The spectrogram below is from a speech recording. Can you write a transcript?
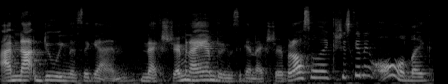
I'm not doing this again next year. I mean i am doing this again next year but also like she's getting old. Like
